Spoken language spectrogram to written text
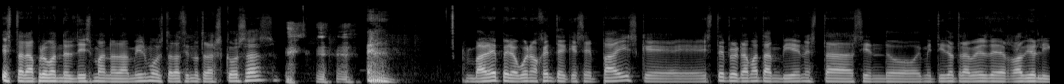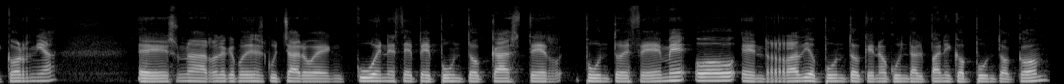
estará probando el Disman ahora mismo, estará haciendo otras cosas. Vale, pero bueno, gente, que sepáis que este programa también está siendo emitido a través de Radio Licornia. Eh, es una radio que podéis escuchar o en qncp.caster.fm o en radio.quenocundalpánico.com.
